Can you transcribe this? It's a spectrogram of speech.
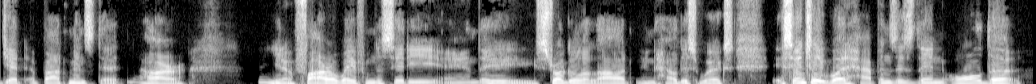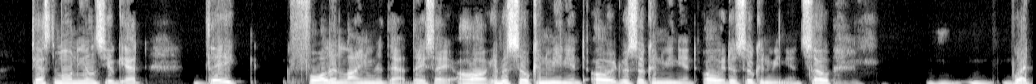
get apartments that are you know far away from the city and they struggle a lot and how this works. Essentially what happens is then all the testimonials you get they fall in line with that they say oh it was so convenient oh it was so convenient oh it was so convenient so mm-hmm. what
